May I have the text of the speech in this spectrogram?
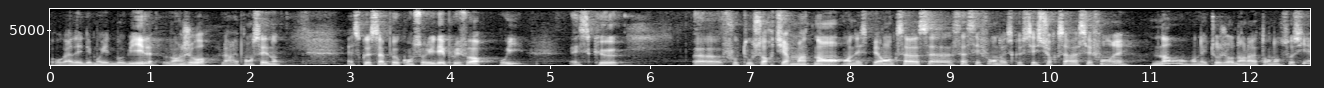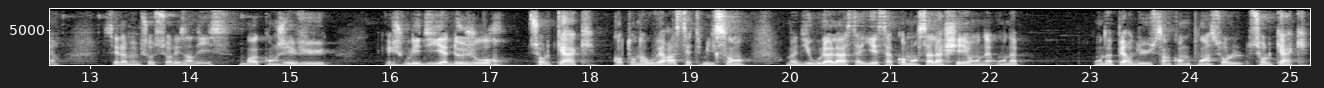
Regardez des moyennes mobiles, 20 jours, la réponse est non. Est-ce que ça peut consolider plus fort? Oui. Est-ce que euh, faut tout sortir maintenant en espérant que ça, s'effondre? Est-ce que c'est sûr que ça va s'effondrer? Non, on est toujours dans la tendance haussière. C'est la même chose sur les indices. Moi, quand j'ai vu, et je vous l'ai dit il y a deux jours sur le CAC, quand on a ouvert à 7100, on m'a dit oulala, ça y est, ça commence à lâcher. On a, perdu 50 points sur le, sur le CAC.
